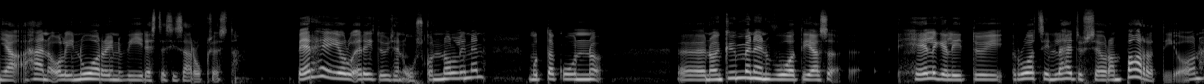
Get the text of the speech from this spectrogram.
ja hän oli nuorin viidestä sisaruksesta. Perhe ei ollut erityisen uskonnollinen, mutta kun noin kymmenenvuotias Helge liittyi Ruotsin lähetysseuran partioon,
